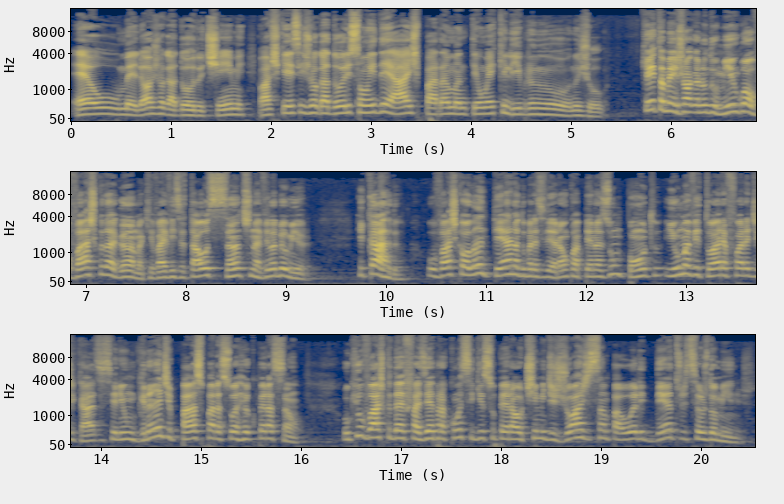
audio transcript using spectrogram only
é o melhor jogador do time. Eu acho que esses jogadores são ideais para manter um equilíbrio no, no jogo. Quem também joga no domingo é o Vasco da Gama, que vai visitar o Santos na Vila Belmiro. Ricardo, o Vasco é o lanterna do Brasileirão com apenas um ponto e uma vitória fora de casa seria um grande passo para sua recuperação. O que o Vasco deve fazer para conseguir superar o time de Jorge Sampaoli dentro de seus domínios?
